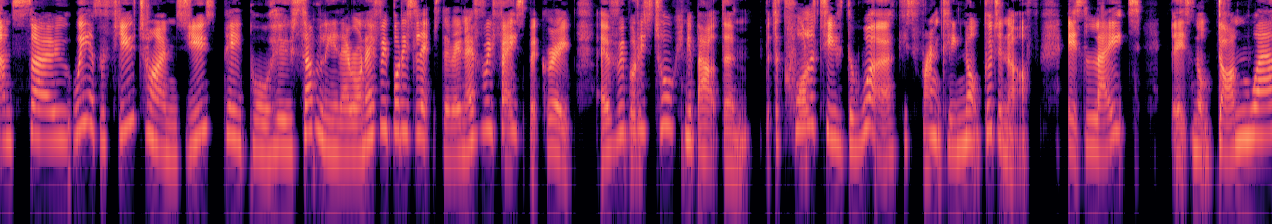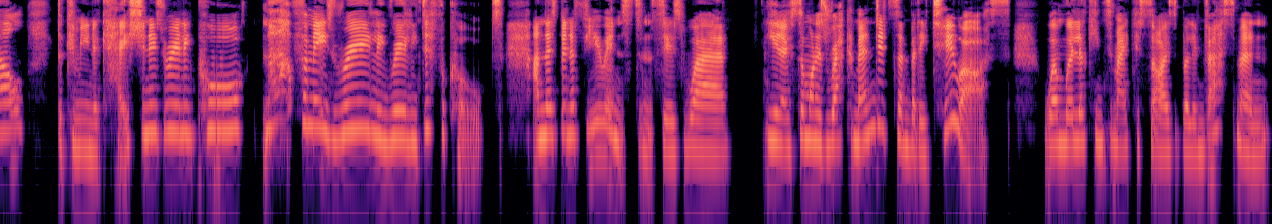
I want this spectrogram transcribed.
And so we have a few times used people who suddenly they're on everybody's lips, they're in every Facebook group, everybody's talking about them. But the quality of the work is frankly not good enough. It's late, it's not done well, the communication is really poor. Now, that for me is really, really difficult. And there's been a few instances where you know, someone has recommended somebody to us when we're looking to make a sizable investment.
